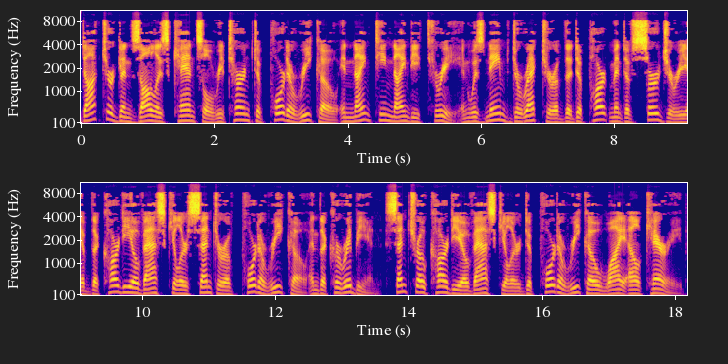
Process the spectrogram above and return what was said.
Dr. González Cancel returned to Puerto Rico in 1993 and was named director of the Department of Surgery of the Cardiovascular Center of Puerto Rico and the Caribbean Centro Cardiovascular de Puerto Rico y el Caribe.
